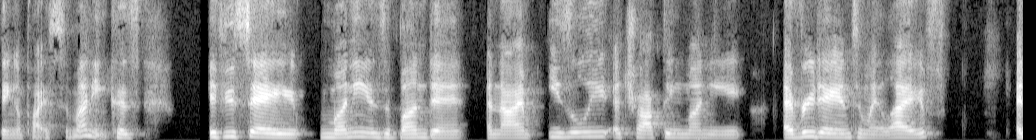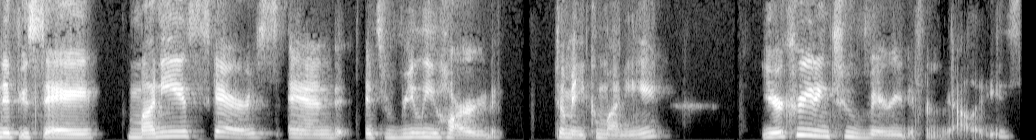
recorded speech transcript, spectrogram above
thing applies to money because if you say money is abundant and i'm easily attracting money every day into my life and if you say money is scarce and it's really hard to make money, you're creating two very different realities.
